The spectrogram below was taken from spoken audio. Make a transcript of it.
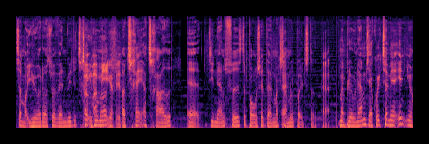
Som må i øvrigt også vanvittigt. Var fedt. 333 af de nærmest fedeste Porsche i Danmark Ja. samlet på et sted. Ja. Man blev nærmest... Jeg kunne ikke tage mere ind jo.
